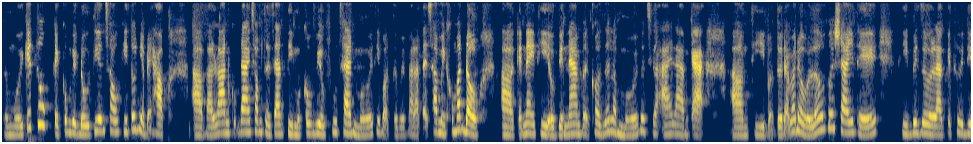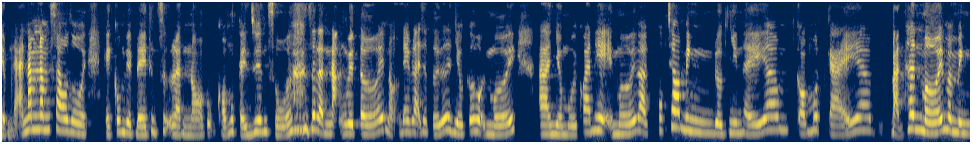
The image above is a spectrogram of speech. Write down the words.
tớ mới kết thúc cái công việc đầu tiên sau khi tốt nghiệp đại học. À, và Loan cũng đang trong thời gian tìm một công việc full time mới thì bọn tớ mới bảo là tại sao mình không bắt đầu? À, cái này thì ở Việt Nam vẫn còn rất là mới và chưa ai làm cả. À, thì bọn tớ đã bắt đầu lớp với như thế. Thì bây giờ là cái thời điểm đã 5 năm sau rồi cái công việc đấy thực sự là nó cũng có một cái duyên số rất là nặng với tớ ấy. nó đem lại cho tớ rất là nhiều cơ hội mới à, nhiều mối quan hệ mới và cũng cho mình được nhìn thấy um, có một cái bản thân mới mà mình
